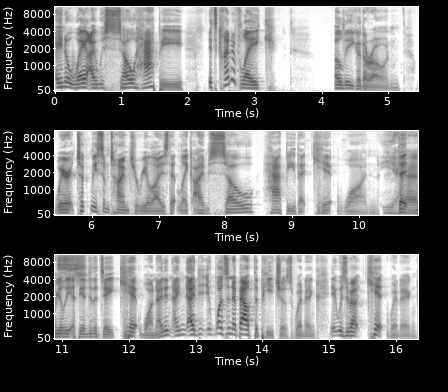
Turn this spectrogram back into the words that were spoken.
in a way i was so happy. It's kind of like a league of their own where it took me some time to realize that like i'm so happy that kit won. That really at the end of the day kit won. I didn't I, I did- it wasn't about the peaches winning. It was about kit winning.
